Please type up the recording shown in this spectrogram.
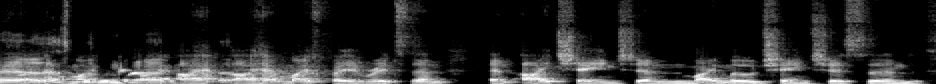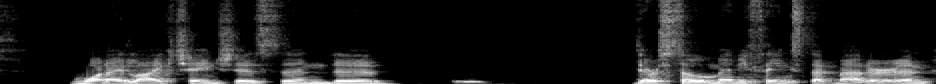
Yeah, I that's my, bad. I, I, I have my favorites, and and I change, and my mood changes, and what I like changes, and uh, there's so many things that matter, and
